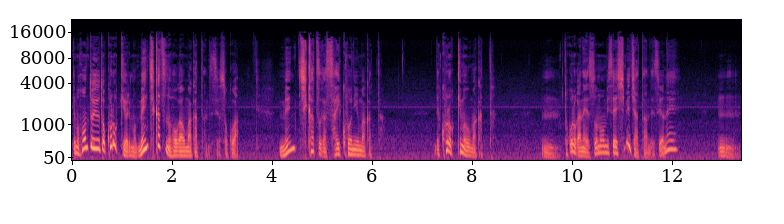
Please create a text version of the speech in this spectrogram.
でも本当言うとコロッケよりもメンチカツの方がうまかったんですよそこは。メンチカツが最高にうまかった。でコロッケもうまかった。うん。ところがねそのお店閉めちゃったんですよね。うん。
